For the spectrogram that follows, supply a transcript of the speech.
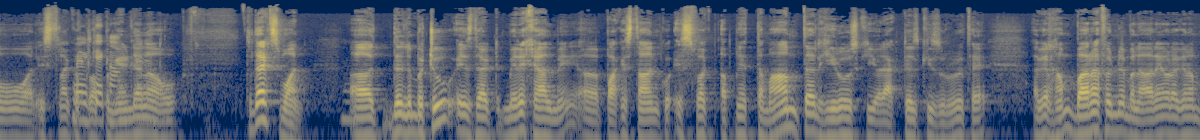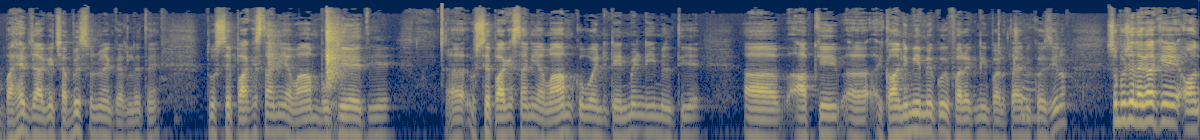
ہوں اور اس طرح کا پروپیگنڈا نہ ہو تو that's one number two is that میرے خیال میں uh, پاکستان کو اس وقت اپنے تمام تر ہیروز کی اور ایکٹرز کی ضرورت ہے اگر ہم بارہ فلمیں بنا رہے ہیں اور اگر ہم باہر جا کے چھبیس فلمیں کر لیتے ہیں تو اس سے پاکستانی عوام بھوکی رہتی ہے uh, اس سے پاکستانی عوام کو وہ انٹرٹینمنٹ نہیں ملتی ہے uh, آپ کی اکانومی میں کوئی فرق نہیں پڑتا ہے بیکاز یو نو سو مجھے لگا کہ on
